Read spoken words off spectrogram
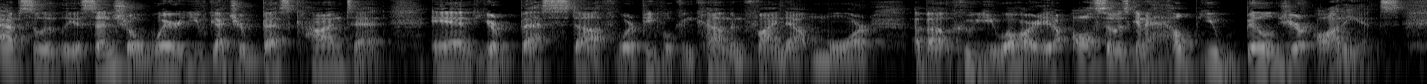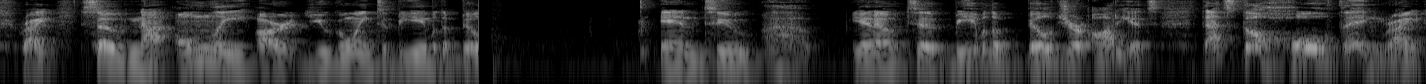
absolutely essential, where you've got your best content and your best stuff where people can come and find out more about who you are. It also is going to help you build your audience, right? So not only are you going to be able to build into uh, you know, to be able to build your audience. That's the whole thing, right?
